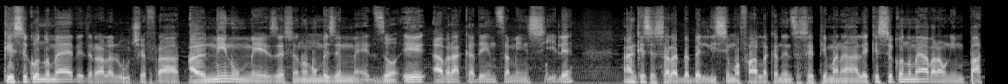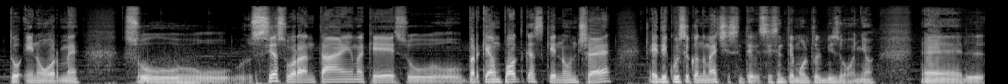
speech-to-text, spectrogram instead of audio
che secondo me vedrà la luce fra almeno un mese, se non un mese e mezzo, e avrà cadenza mensile anche se sarebbe bellissimo farla a cadenza settimanale, che secondo me avrà un impatto enorme su, sia su runtime che su... perché è un podcast che non c'è e di cui secondo me sente, si sente molto il bisogno. Eh,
